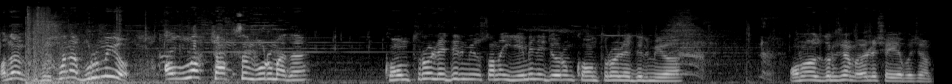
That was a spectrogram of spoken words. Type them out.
Oğlum vursana vurmuyor. Allah çarpsın vurmadı. Kontrol edilmiyor sana yemin ediyorum kontrol edilmiyor. Onu öldüreceğim öyle şey yapacağım.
